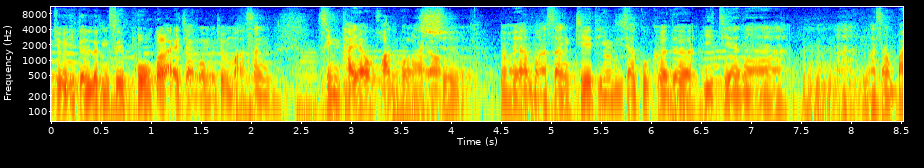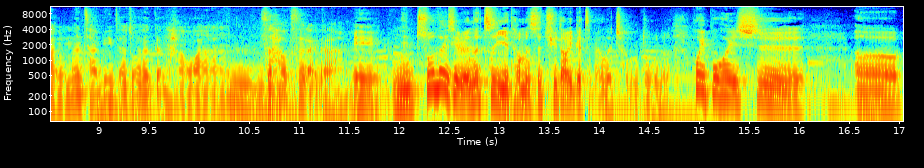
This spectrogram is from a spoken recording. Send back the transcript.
就一个冷水泼过来，这样我们就马上心态要换过来了。是。然后要马上接听一下顾客的意见啊，嗯啊，马上把我们产品再做得更好啊，是好事来的啦。哎，你说那些人的质疑，他们是去到一个怎么样的程度呢？会不会是，呃，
